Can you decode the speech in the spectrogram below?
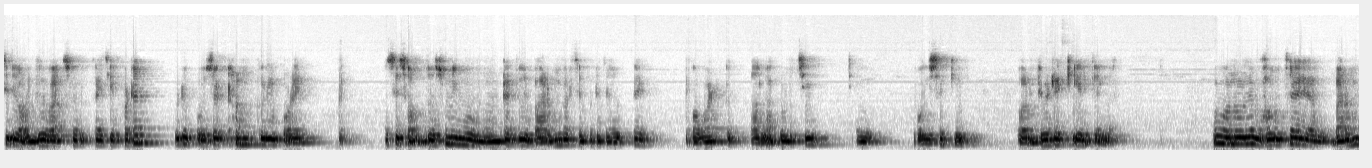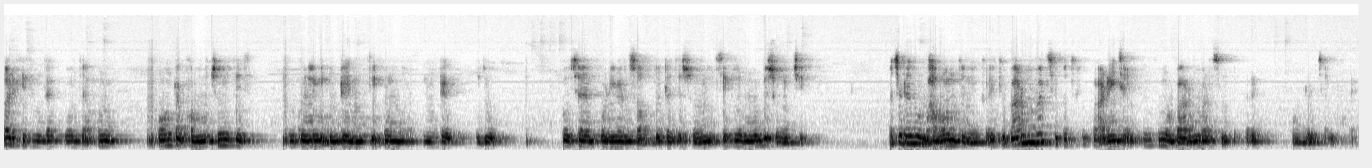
ସେ ଯୋଉ ଅଜ୍ଞ ବାକ୍ସ ରଖାଯାଇଛି ହଠାତ୍ ଗୋଟେ ପଇସା ଠନ୍ କରି ପଡ଼େ ସେ ଶବ୍ଦ ଶୁଣି ମୋ ମନଟା ଖାଲି ବାରମ୍ବାର ସେପଟେ ଯାଉଥାଏ କବାଟ ତାଲା ପଡୁଛି ଆଉ ପଇସା କିଏ ଅର୍ଘ୍ୟଟା କିଏ ଦେଲା ମୁଁ ମନେ ମନେ ଭାବୁଥାଏ ଆଉ ବାରମ୍ବାର କି ଚିନ୍ତା କୁହନ୍ତି ଆପଣ କ'ଣଟା ଭାବୁଛନ୍ତି ମୁଁ କହିଲି ଗୋଟେ ଏମିତି କ'ଣ ଘଟଣାଟେ ଯୋଉ ପଇସା ପଡ଼ିବାର ଶବ୍ଦଟା ଯେ ଶୁଣି ସେ କହିଲେ ମୁଁ ବି ଶୁଣିଛି ସେଟାକୁ ଭାବନ୍ତୁନି କହିକି ବାରମ୍ବାର ସେ କଥାକୁ ଆଡ଼େଇ ଚାଲିଥାନ୍ତି ମୁଁ ବାରମ୍ବାର ସେ କଥାରେ ମନରେ ଚାଲିଥାଏ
